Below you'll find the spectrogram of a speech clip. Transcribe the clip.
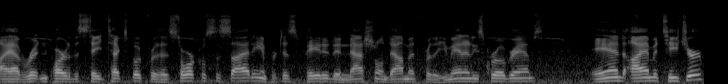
I have written part of the state textbook for the Historical Society and participated in National Endowment for the Humanities programs. And I am a teacher.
